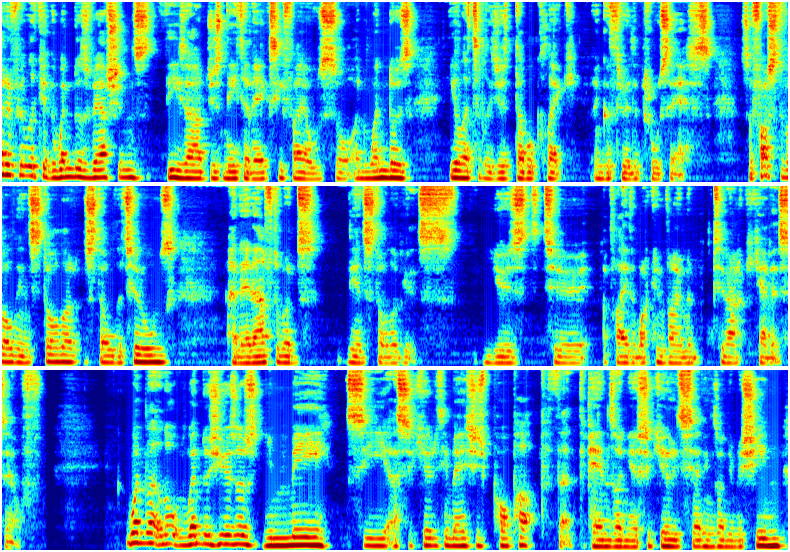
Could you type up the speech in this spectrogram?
But if we look at the Windows versions, these are just native exe files. So on Windows, you literally just double click and go through the process. So first of all, the installer install the tools, and then afterwards, the installer gets used to apply the work environment to ArchiCAD itself. One little note Windows users, you may see a security message pop up that depends on your security settings on your machine.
